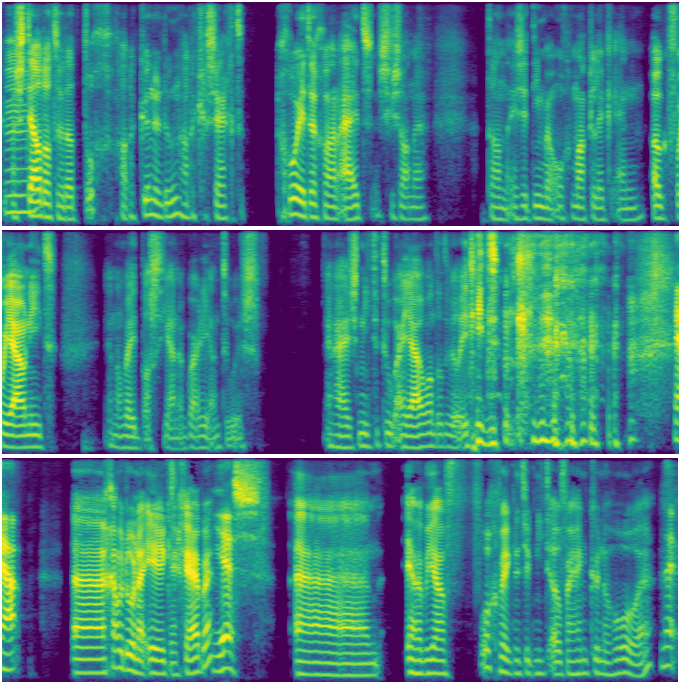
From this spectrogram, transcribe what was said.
Maar mm, stel dat we dat toch hadden kunnen doen, had ik gezegd, gooi het er gewoon uit, Suzanne. Dan is het niet meer ongemakkelijk en ook voor jou niet. En dan weet Bastiaan ook waar hij aan toe is. En hij is niet te toe aan jou, want dat wil je niet. Ja. Eh, gaan we door naar Erik en Gerben. yes. Eh, ja, we hebben jou vorige week natuurlijk niet over hen kunnen horen. Nee.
